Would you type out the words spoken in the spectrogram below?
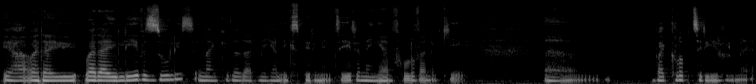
ja, wat, dat je, dat je levensdoel is. En dan kun je daarmee gaan experimenteren en gaan voelen van oké, um, wat klopt er hier voor mij?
